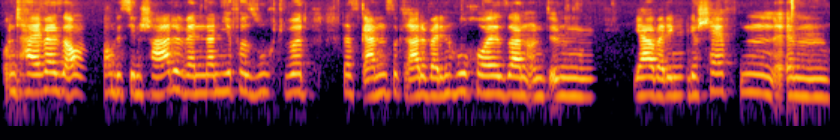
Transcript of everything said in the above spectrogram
Und teilweise auch ein bisschen schade, wenn dann hier versucht wird, das Ganze gerade bei den Hochhäusern und im, ja, bei den Geschäften ähm,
